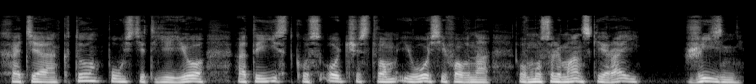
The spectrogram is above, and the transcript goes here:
хотя кто пустит ее, атеистку с отчеством Иосифовна, в мусульманский рай, жизнь,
